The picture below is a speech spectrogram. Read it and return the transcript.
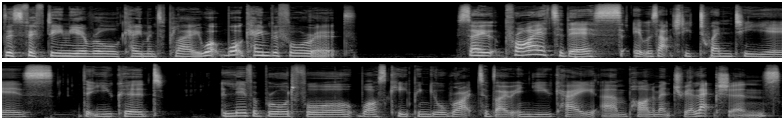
this 15 year rule came into play? What, what came before it? So, prior to this, it was actually 20 years that you could live abroad for whilst keeping your right to vote in UK um, parliamentary elections.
